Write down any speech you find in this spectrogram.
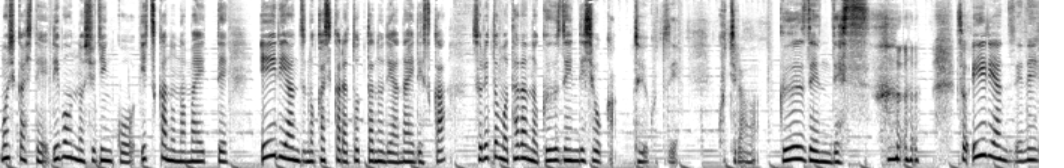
もしかしてリボンの主人公いつかの名前ってエイリアンズの歌詞から取ったのではないですか？それともただの偶然でしょうか？ということで、こちらは偶然です。そう、エイリアンズでね、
